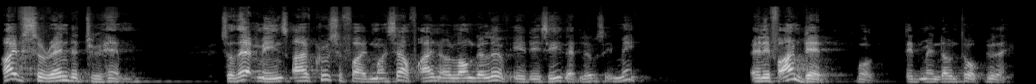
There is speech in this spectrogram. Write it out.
I've surrendered to him. So that means I've crucified myself. I no longer live. It is he that lives in me. And if I'm dead, well, dead men don't talk, do they?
